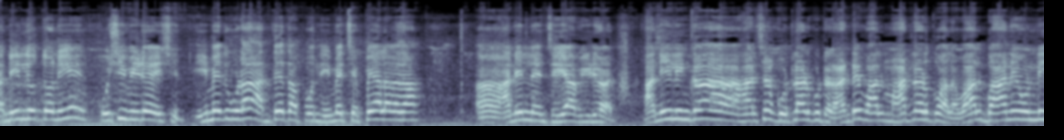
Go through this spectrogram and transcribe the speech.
అనిల్తోని ఖుషి వీడియో వేసింది. ఈమెది కూడా అంతే తప్పు ఉంది. ఈమె చెప్పేయాలి కదా. అనిల్ నేను చెయ్య వీడియో అని. అనిల్ ఇంకా హర్ష కొట్లాడుకుంటారు అంటే వాళ్ళు మాట్లాడుకోవాలి? వాళ్ళు బాగానే ఉండి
